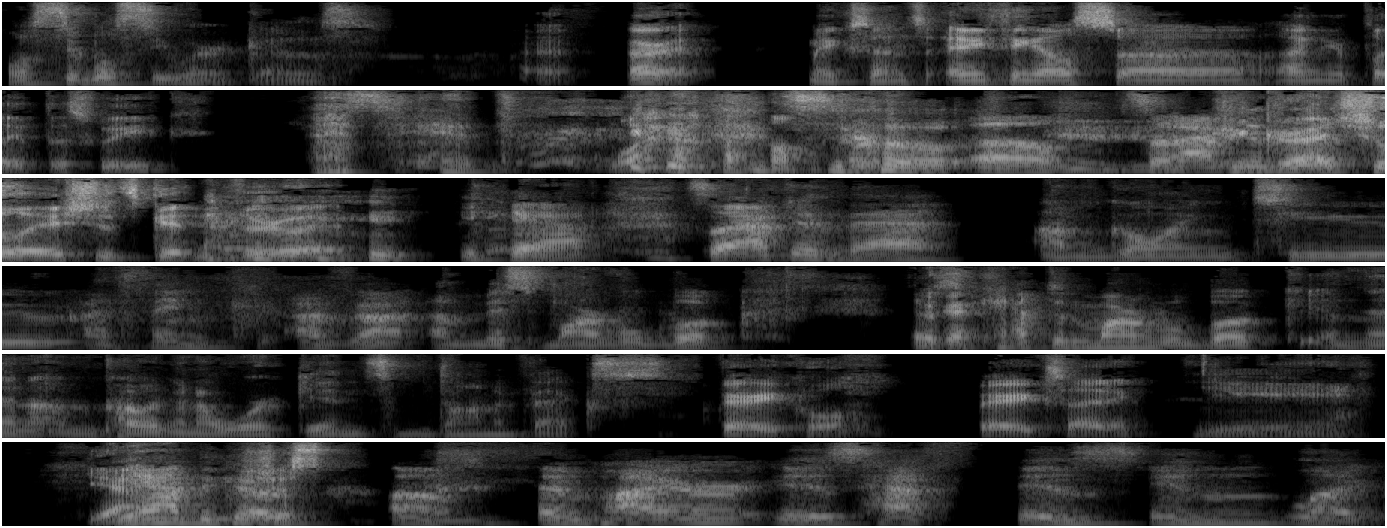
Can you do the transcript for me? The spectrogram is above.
we'll see we'll see where it goes Uh, All right. Makes sense. Anything else uh, on your plate this week? That's it Wow. so um so after this- Congratulations getting through it. yeah. So after that, I'm going to. I think I've got a Miss Marvel book There's Okay. a Captain Marvel book, and then I'm probably gonna work in some Dawn of X. Very cool. Very exciting. Yeah. Yeah. Yeah, because Just um Empyre is half is in like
